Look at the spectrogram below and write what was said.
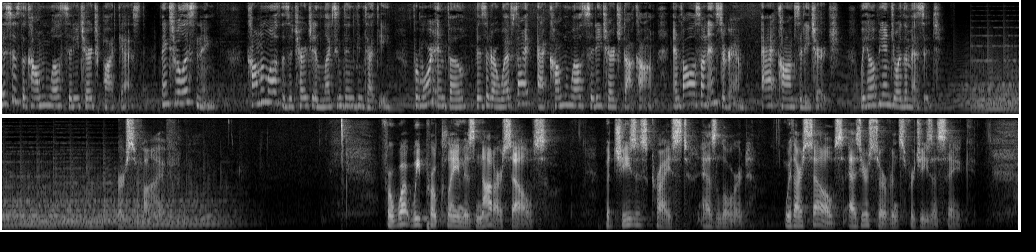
This is the Commonwealth City Church podcast. Thanks for listening. Commonwealth is a church in Lexington, Kentucky. For more info, visit our website at commonwealthcitychurch.com and follow us on Instagram at ComCityChurch. We hope you enjoy the message. Verse 5 For what we proclaim is not ourselves, but Jesus Christ as Lord, with ourselves as your servants for Jesus' sake.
